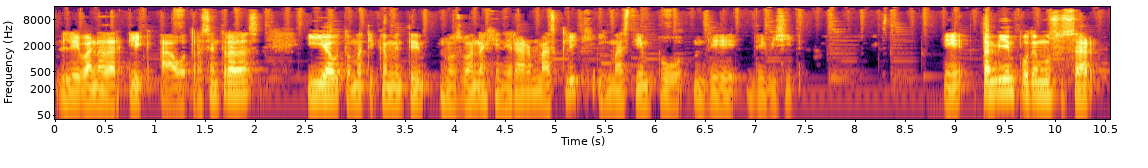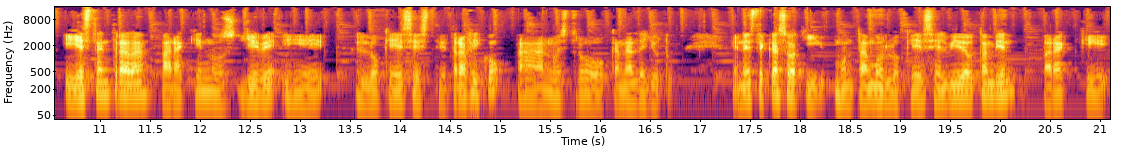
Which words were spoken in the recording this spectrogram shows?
le van a dar clic a otras entradas y automáticamente nos van a generar más clic y más tiempo de visita. Eh, también podemos usar esta entrada para que nos lleve eh, lo que es este tráfico a nuestro canal de YouTube. En este caso aquí montamos lo que es el video también para que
